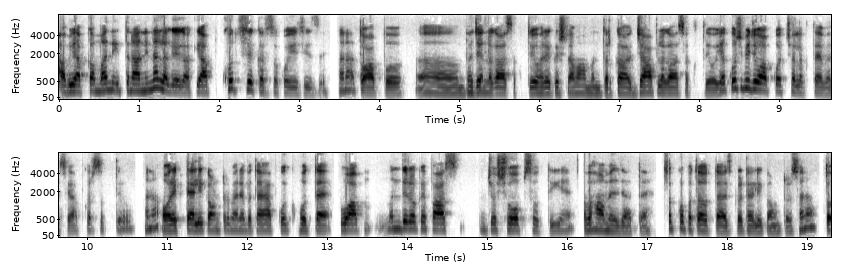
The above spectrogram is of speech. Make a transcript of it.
अभी आपका मन इतना नहीं ना लगेगा कि आप खुद से कर सको ये चीज़ें, है ना? तो आप भजन लगा सकते हो, हरे कृष्णा महामंत्र का जाप लगा सकते हो, या कुछ भी जो आपको अच्छा लगता है, वैसे आप कर सकते हो, है ना? और एक टेली काउंटर मैंने बताया आपको होता है, वो आप मंदिरों के पास जो शॉप्स होती है, वहाँ मिल जाता है। सबको पता होता है आजकल टेली काउंटर्स है ना? तो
